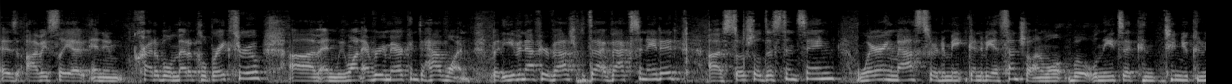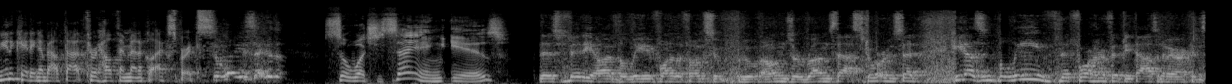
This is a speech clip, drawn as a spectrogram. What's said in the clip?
is obviously a, an incredible medical breakthrough, um, and we want every American to have one. But even after you're vac- vaccinated, uh, social distancing, wearing masks are going to be essential, and we'll, we'll, we'll need to continue communicating about that through health and medical experts. So what do you say to the... So what she's saying is this video, I believe one of the folks who, who owns or runs that store who said he doesn't believe that 450,000 Americans.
